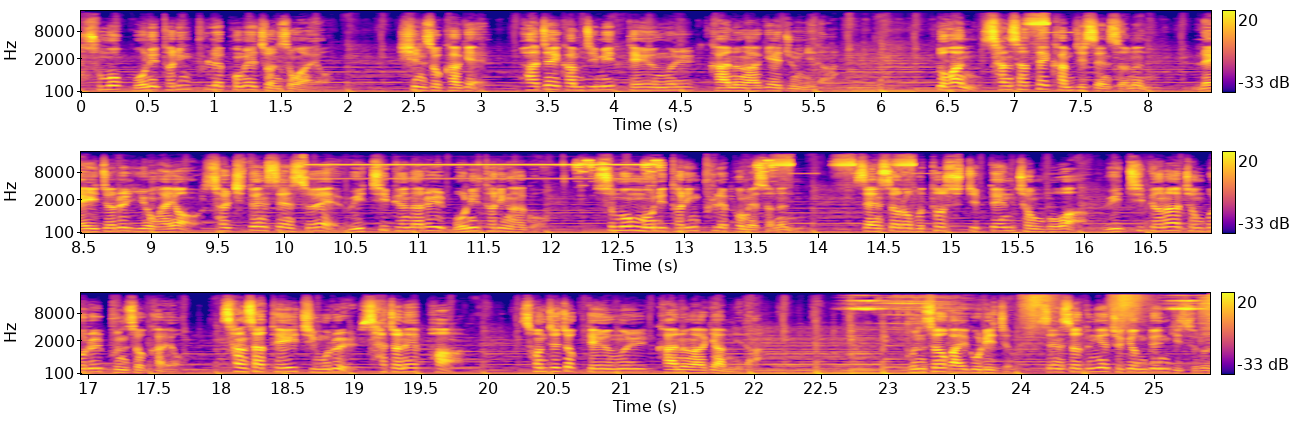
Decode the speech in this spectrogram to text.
수목 모니터링 플랫폼에 전송하여 신속하게 화재 감지 및 대응을 가능하게 해줍니다. 또한 산사태 감지 센서는 레이저를 이용하여 설치된 센서의 위치 변화를 모니터링하고 수목 모니터링 플랫폼에서는 센서로부터 수집된 정보와 위치 변화 정보를 분석하여 산사태의 징후를 사전에 파악, 선제적 대응을 가능하게 합니다. 분석 알고리즘, 센서 등에 적용된 기술은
